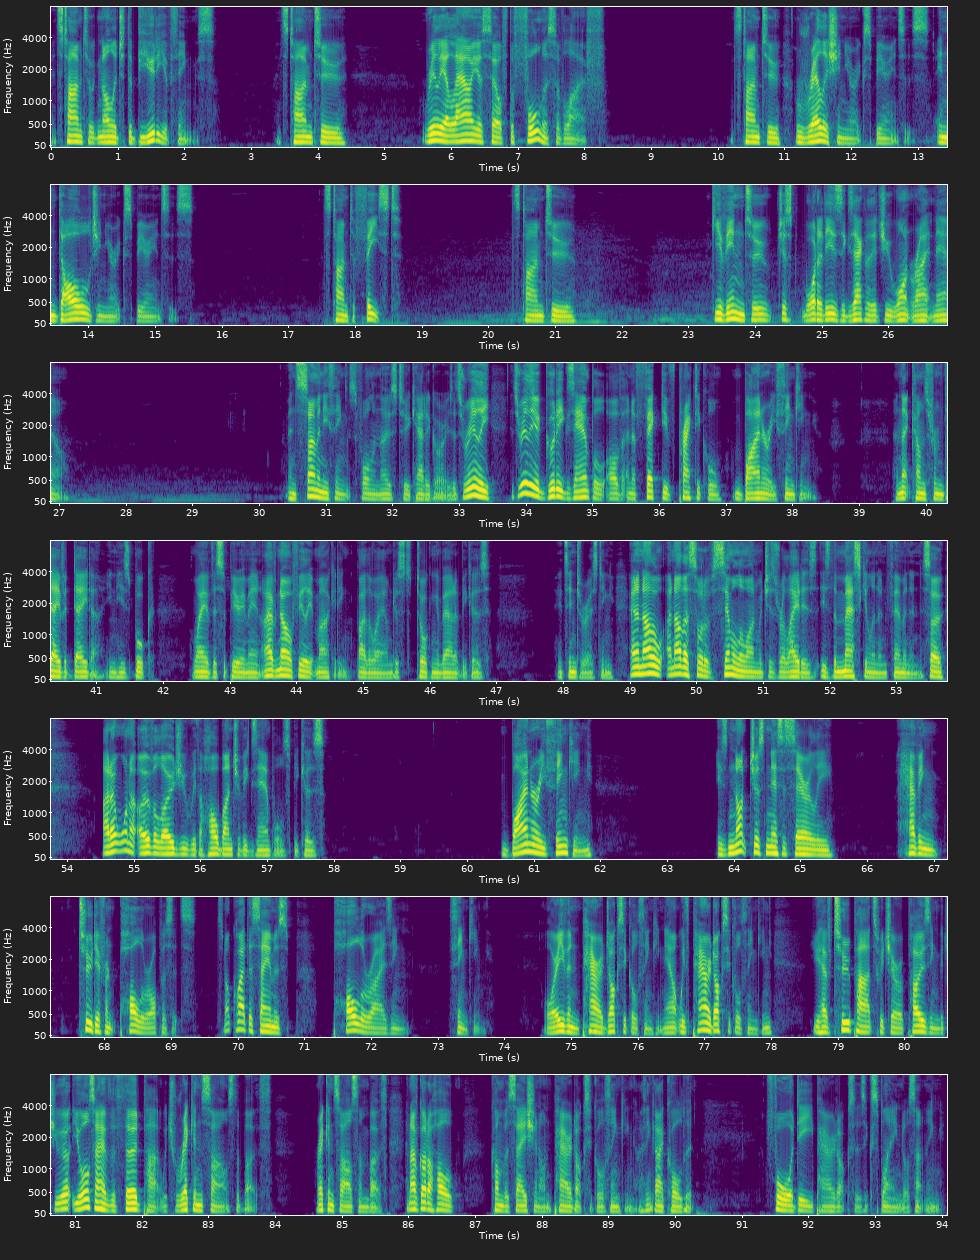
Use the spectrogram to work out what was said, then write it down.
It's time to acknowledge the beauty of things. It's time to really allow yourself the fullness of life. It's time to relish in your experiences, indulge in your experiences. It's time to feast. It's time to give in to just what it is exactly that you want right now. And so many things fall in those two categories. It's really it's really a good example of an effective practical binary thinking and that comes from David Deida in his book Way of the Superior Man. I have no affiliate marketing, by the way. I'm just talking about it because it's interesting. And another another sort of similar one which is related is, is the masculine and feminine. So I don't want to overload you with a whole bunch of examples because binary thinking is not just necessarily having two different polar opposites. It's not quite the same as polarizing thinking or even paradoxical thinking. Now, with paradoxical thinking, you have two parts which are opposing, but you, you also have the third part which reconciles the both, reconciles them both. And I've got a whole conversation on paradoxical thinking. I think I called it 4D paradoxes explained or something.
